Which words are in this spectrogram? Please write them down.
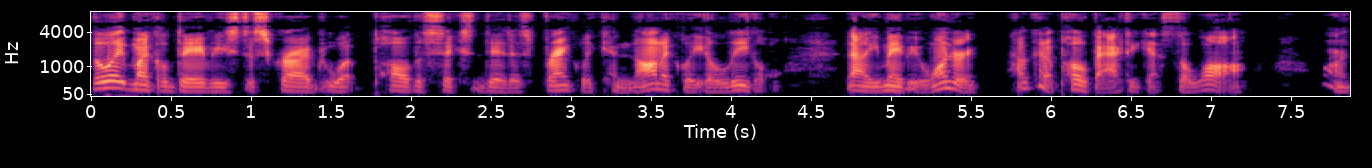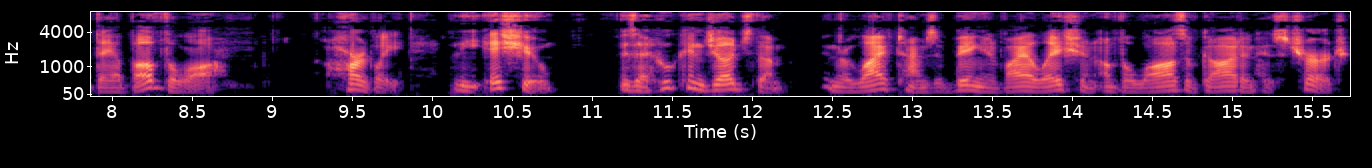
The late Michael Davies described what Paul VI did as frankly canonically illegal. Now you may be wondering, how can a pope act against the law? Aren't they above the law? Hardly. The issue is that who can judge them in their lifetimes of being in violation of the laws of God and his church?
